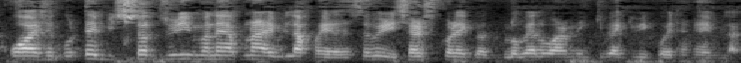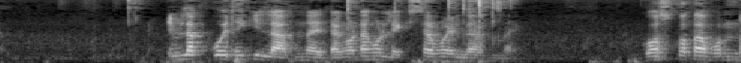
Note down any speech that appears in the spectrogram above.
কোৱা হৈছে গোটেই বিশ্বত জুৰি মানে আপোনাৰ এইবিলাক হৈ আছে। চবেই ৰিচাৰ্চ কৰে গ্ল'বেল ৱাৰ্মিং কিবা কিবি কৈ থাকে এইবিলাক। এইবিলাক কৈ থাকি লাভ নাই ডাঙৰ ডাঙৰ লেকচাৰ মাৰি লাভ নাই। গছ কটা বন্ধ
